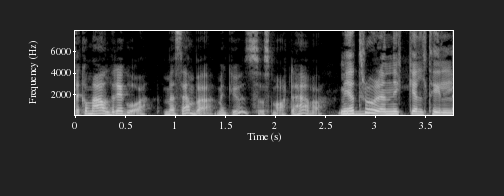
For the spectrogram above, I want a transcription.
det kommer aldrig gå. Men sen bara, men gud så smart det här var. Men jag tror en nyckel till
